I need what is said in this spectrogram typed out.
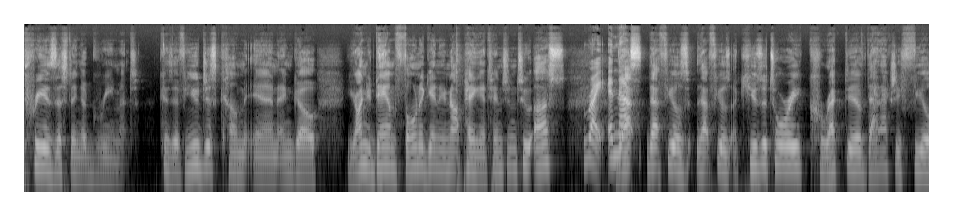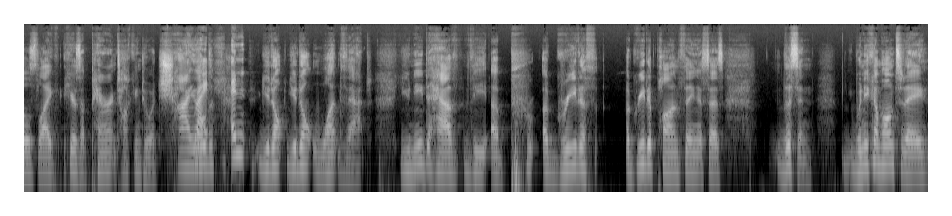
pre-existing agreement. Because if you just come in and go you're on your damn phone again and you're not paying attention to us Right, and that's that that feels that feels accusatory corrective. That actually feels like here's a parent talking to a child. Right, and- you don't you don't want that. You need to have the appro- agreed agreed upon thing that says listen when you come home today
